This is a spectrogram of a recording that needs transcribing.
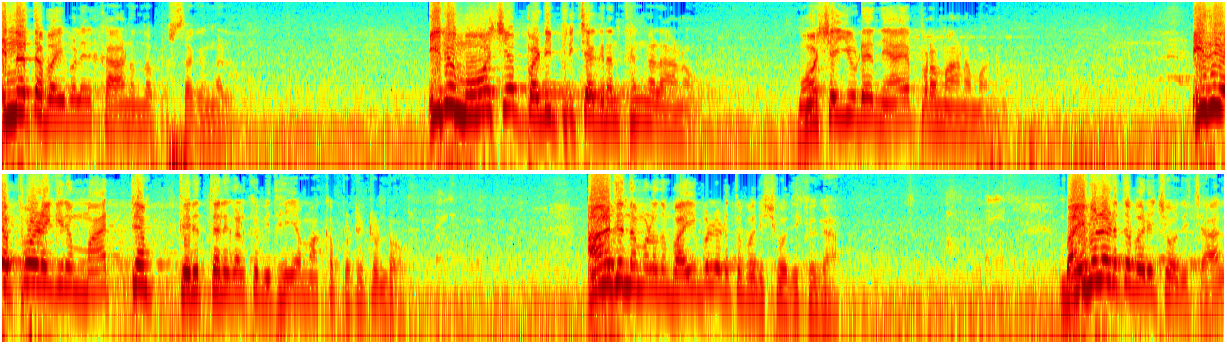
ഇന്നത്തെ ബൈബിളിൽ കാണുന്ന പുസ്തകങ്ങൾ. ഇത് മോശ പഠിപ്പിച്ച ഗ്രന്ഥങ്ങളാണോ? മോശയുടെ ന്യായപ്രമാണമാണ്. ഇത് എപ്പോഴെങ്കിലും മാറ്റം തിരുത്തലുകൾക്ക് വിധേയമാക്കപ്പെട്ടിട്ടുണ്ടോ? ആദ്യം നമ്മളൊന്ന് ബൈബിൾ എടുത്ത് പരിശോധിക്കുക. ബൈബിൾ എടുത്ത് പരിശോധിച്ചാൽ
